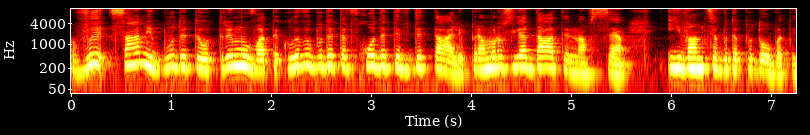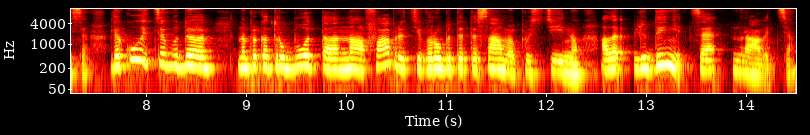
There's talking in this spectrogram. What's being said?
ви самі будете отримувати, коли ви будете входити в деталі, прямо розглядати на все. І вам це буде подобатися. Для когось це буде, наприклад, робота на фабриці, ви робите те саме постійно, але людині це нравиться.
